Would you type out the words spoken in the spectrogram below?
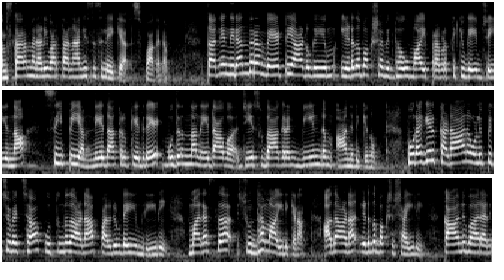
നമസ്കാരം മലയാളി വാർത്ത അനാലിസിസിലേക്ക് സ്വാഗതം. തന്നെ നിരന്തരം വേട്ടയാടുകയും ഇടതുപക്ഷ വിരുദ്ധവുമായി പ്രവർത്തിക്കുകയും ചെയ്യുന്ന സി പി എം നേതാക്കൾക്കെതിരെ മുതിർന്ന നേതാവ് ജി സുധാകരൻ വീണ്ടും ആഞ്ഞടിക്കുന്നു. പുറകിൽ കടാര ഒളിപ്പിച്ചു വെച്ച് കുത്തുന്നതാണ് പലരുടെയും രീതി. മനസ്സ് ശുദ്ധമായിരിക്കണം. അതാണ് ഇടതുപക്ഷ ശൈലി. കാലുവാരാൻ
